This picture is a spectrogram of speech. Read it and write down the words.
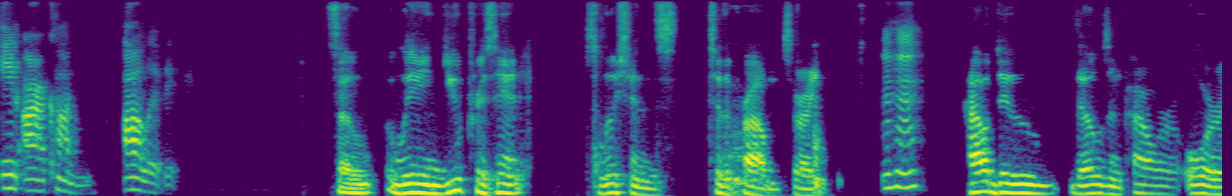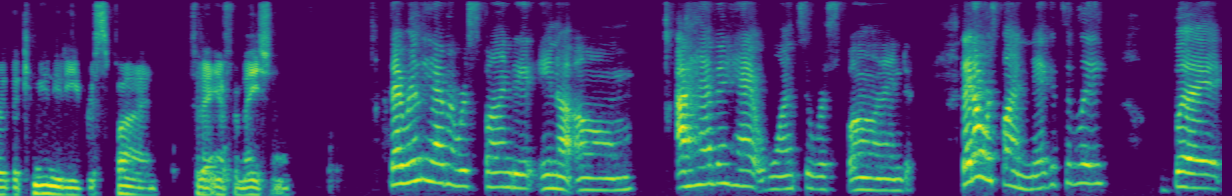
in our economy all of it. So when you present solutions to the problems right mm-hmm. how do those in power or the community respond to that information? They really haven't responded in a um i haven't had one to respond. They don't respond negatively but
